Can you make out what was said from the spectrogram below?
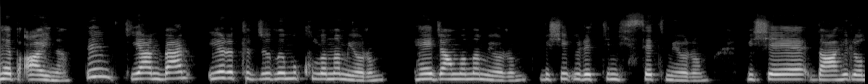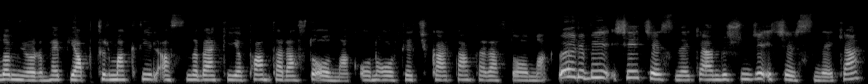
Hep aynı. Dedim ki yani ben yaratıcılığımı kullanamıyorum. Heyecanlanamıyorum. Bir şey ürettiğimi hissetmiyorum bir şeye dahil olamıyorum. Hep yaptırmak değil aslında belki yapan tarafta olmak, onu ortaya çıkartan tarafta olmak. Böyle bir şey içerisindeyken, düşünce içerisindeyken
